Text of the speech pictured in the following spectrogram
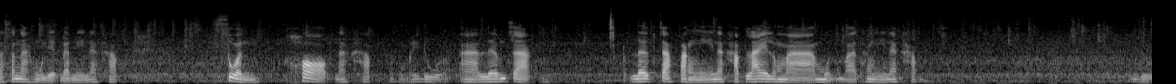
ลักษณะหูเหรียญแบบนี้นะครับ ส่วนขอบนะครับ ผมให้ดู อ่า เริ่มจาก เริ่มจากฝั่งนี้นะครับ ไล่ลงมาหมุนมาทางนี้นะครับ ดู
